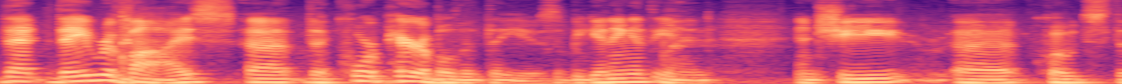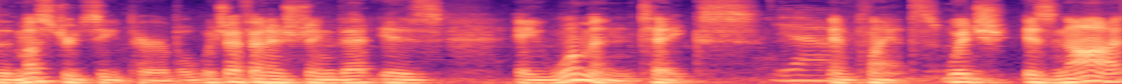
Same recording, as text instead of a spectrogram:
that they revise uh, the core parable that they use, the beginning and the end, and she uh, quotes the mustard seed parable, which I found interesting. That is a woman takes Yeah. and plants, which is not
